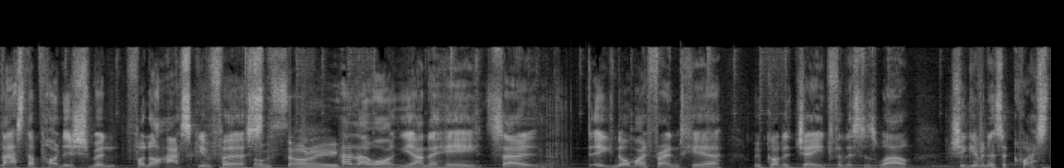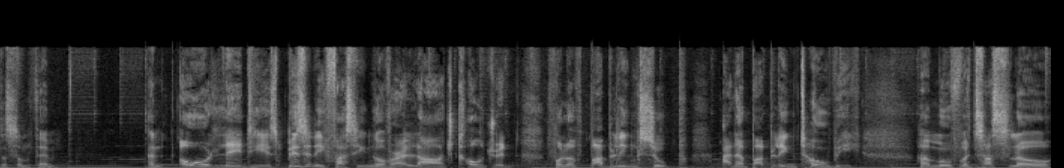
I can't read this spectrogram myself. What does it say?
That's the punishment for not asking first. I'm sorry. Hello, Aunt Yanahi. So, ignore my friend here. We've got a jade for this as well. She giving us a quest or something. An old lady is busily fussing over a large cauldron full of bubbling soup and a bubbling Toby. Her movements are slow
